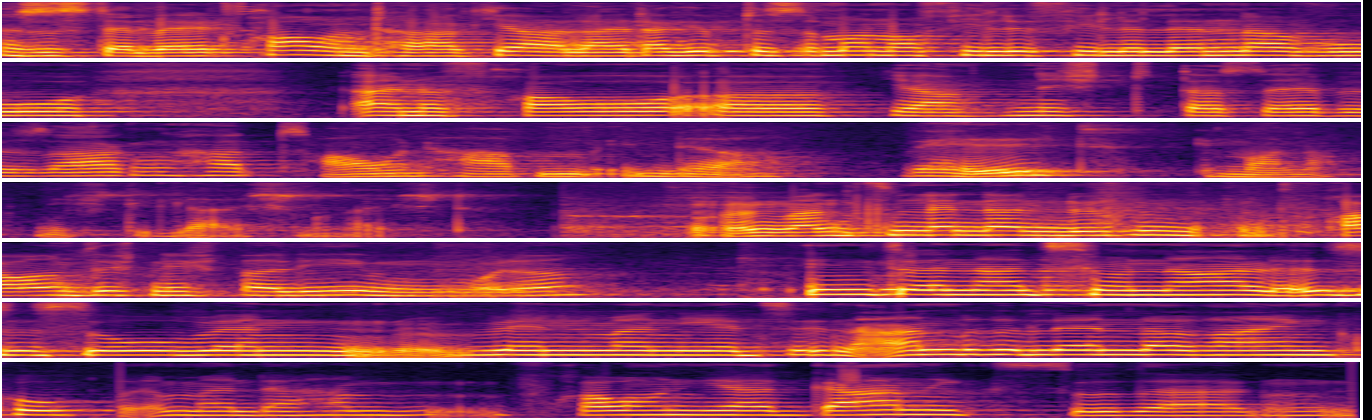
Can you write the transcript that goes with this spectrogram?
Es ist der Weltfrauentag, ja. Leider gibt es immer noch viele, viele Länder, wo eine Frau äh, ja, nicht dasselbe Sagen hat. Frauen haben in der Welt immer noch nicht die gleichen Rechte. In manchen Ländern dürfen Frauen sich nicht verlieben, oder? International ist es so, wenn, wenn man jetzt in andere Länder reinguckt, immer, da haben Frauen ja gar nichts zu sagen.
